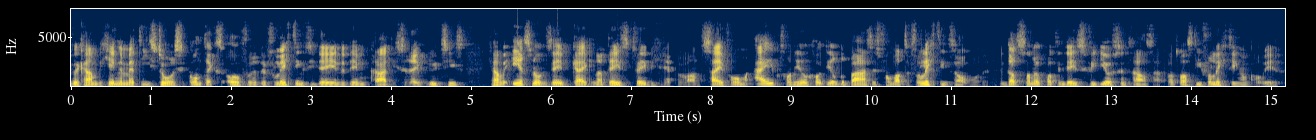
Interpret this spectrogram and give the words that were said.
We gaan beginnen met de historische context over de verlichtingsideeën en de democratische revoluties. Gaan we eerst nog eens even kijken naar deze twee begrippen, want zij vormen eigenlijk voor een heel groot deel de basis van wat de verlichting zal worden. En dat is dan ook wat in deze video centraal staat. Wat was die verlichting ook alweer?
